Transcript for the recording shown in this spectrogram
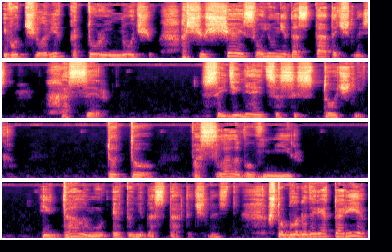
И вот человек, который ночью, ощущая свою недостаточность, хасер, соединяется с источником, тот, кто послал его в мир и дал ему эту недостаточность, что благодаря Таре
